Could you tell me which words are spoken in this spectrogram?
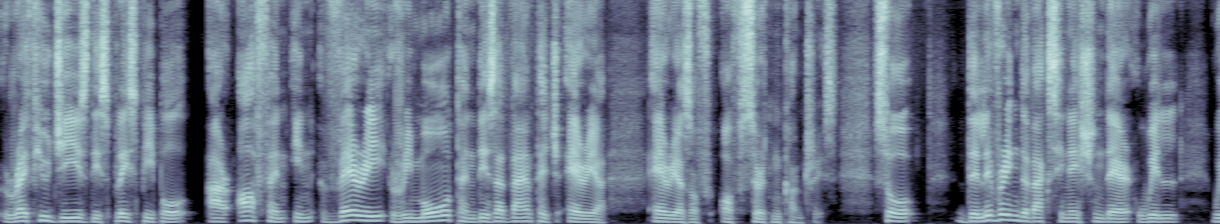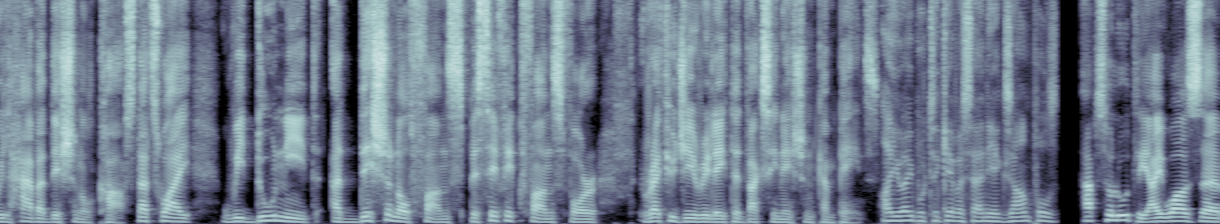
refugees, displaced people are often in very remote and disadvantaged area areas of, of certain countries. So delivering the vaccination there will will have additional costs. That's why we do need additional funds, specific funds for refugee related vaccination campaigns. Are you able to give us any examples? Absolutely. I was uh,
